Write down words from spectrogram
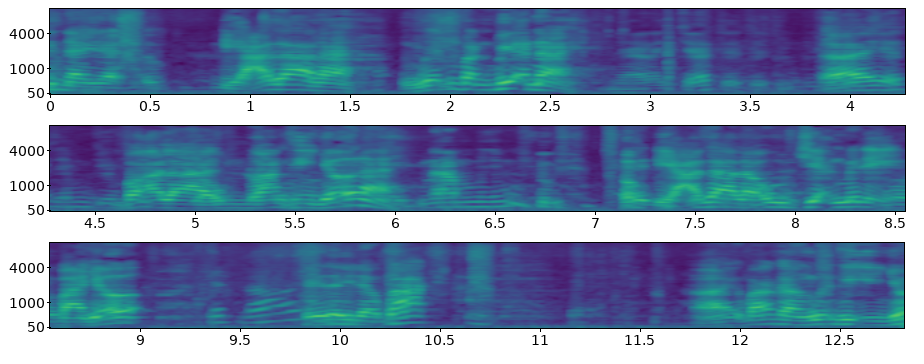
bên này là đẻ ra là Nguyễn Văn Biện này. Nhà này chết đấy vợ là Đoàn Thị Nhỡ này. Năm thế đẻ ra là ông Triện với lại bà Nhỡ. Thế đây là bác. Đấy, bác là Nguyễn Thị Nhỡ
